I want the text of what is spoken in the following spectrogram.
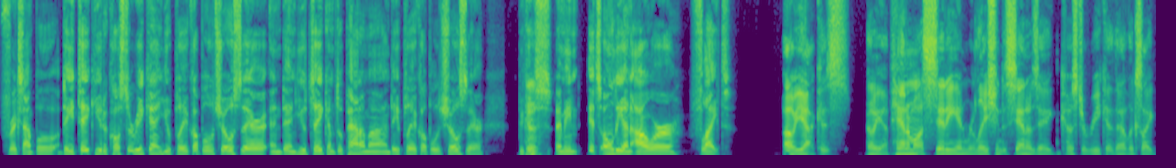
for example, they take you to Costa Rica and you play a couple of shows there, and then you take them to Panama and they play a couple of shows there. Hmm. Because, I mean, it's only an hour flight. oh yeah, because oh yeah, Panama City in relation to San Jose, Costa Rica, that looks like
